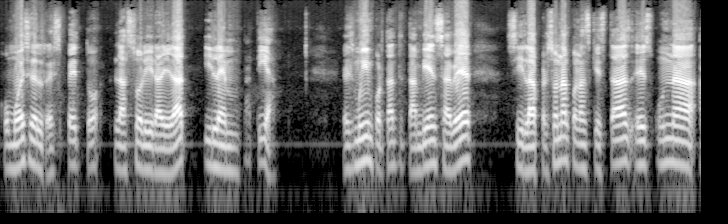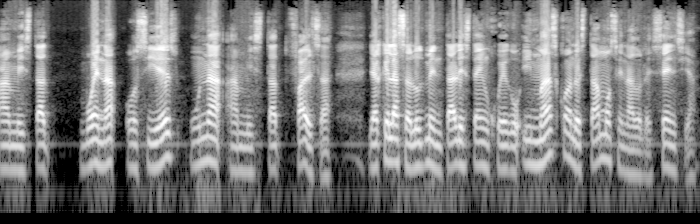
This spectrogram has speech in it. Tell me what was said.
como es el respeto, la solidaridad y la empatía. Es muy importante también saber si la persona con la que estás es una amistad buena o si es una amistad falsa, ya que la salud mental está en juego y más cuando estamos en la adolescencia.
